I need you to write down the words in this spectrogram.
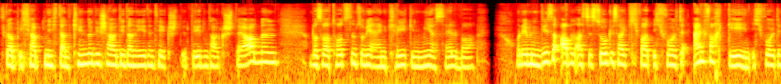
es gab, ich habe nicht an Kinder geschaut, die dann jeden Tag, jeden Tag sterben, aber es war trotzdem so wie ein Krieg in mir selber. Und eben dieser Abend, als es so gesagt, ich war, ich wollte einfach gehen. Ich wollte,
